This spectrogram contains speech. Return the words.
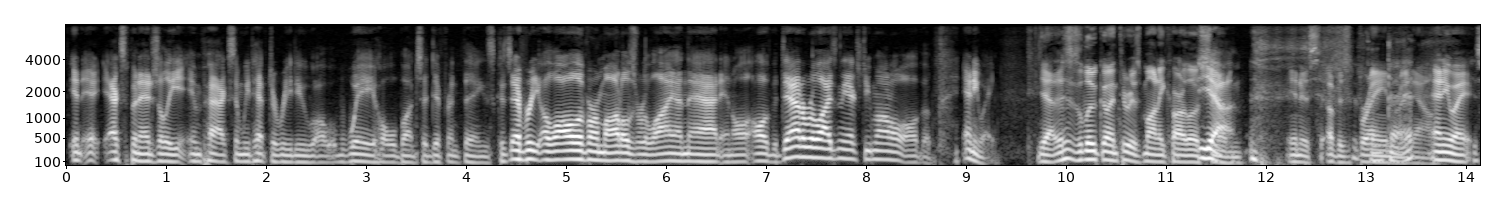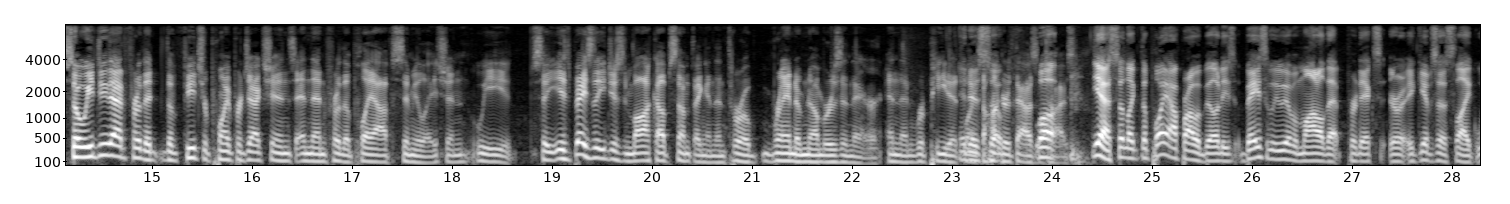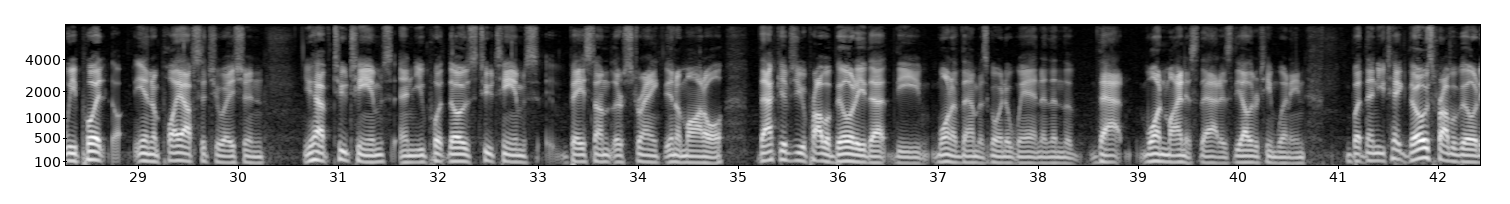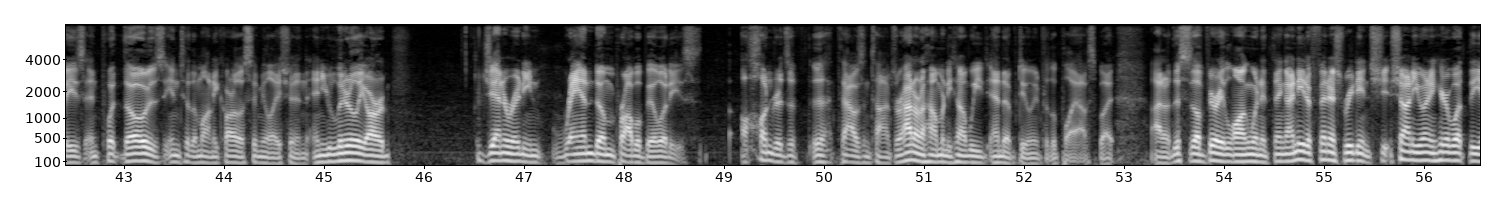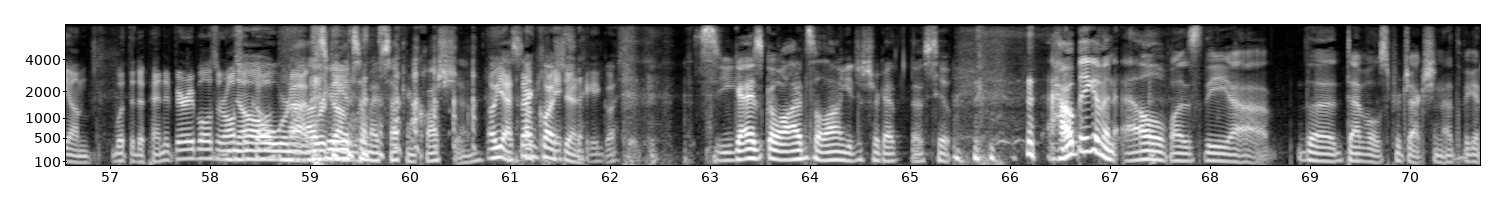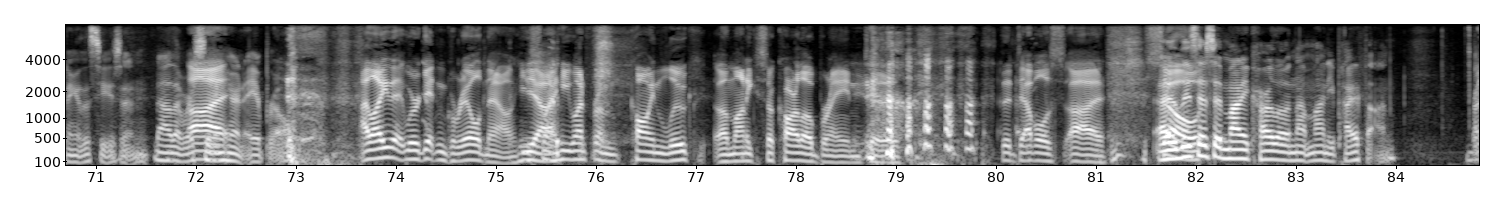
it exponentially impacts, and we'd have to redo a way whole bunch of different things because every all of our models rely on that, and all, all the data relies on the XG model. All the anyway, Yeah, this is Luke going through his Monte Carlo Yeah. sim in his of his brain Okay. right now. Anyway, so we do that for the, the future point projections and then for the playoff simulation. We so it's basically you just mock up something and then throw random numbers in there and then repeat it, It like is a so- hundred thousand well, times. Yeah, so like the playoff probabilities, basically we have a model that predicts or it gives us like we put in a playoff situation, you have two teams and you put those two teams based on their strength in a model. That gives you a probability that the one of them is going to win and then the that one minus that is the other team winning. But then you take those probabilities and put those into the Monte Carlo simulation and you literally are generating random probabilities hundreds of uh, thousand times, or I don't know how many times we end up doing for the playoffs. But I don't know. This is a very long-winded thing. I need to finish reading. Sh- Sean, you want to hear what the um what the dependent variables are also No, called? we're not. I was we're gonna get to my second question. Oh yeah, second Okay, question. Second question. So you guys go on so long, you just forget those two. How big of an L was the uh, the Devils projection at the beginning of the season? Now that we're Uh, sitting here in April, I like that we're getting grilled now. He's Yeah. trying- he went from calling Luke a Monte Carlo brain to the Devils. Uh, so, at least I said Monte Carlo and not Monty Python.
